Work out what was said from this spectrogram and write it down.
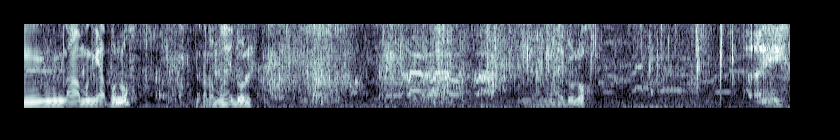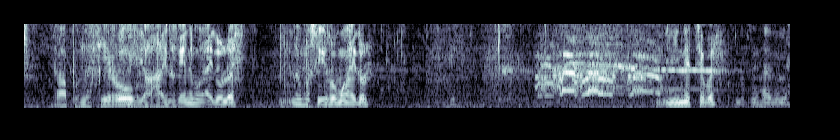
Hmm, naamang yapon oh. Nara mga idol. Yan mga idol oh. Ay, Tapos na zero. yahay na kayo ng mga idol eh. Hindi nang masiro mga idol. Init siya ba eh? Basi hay dul.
